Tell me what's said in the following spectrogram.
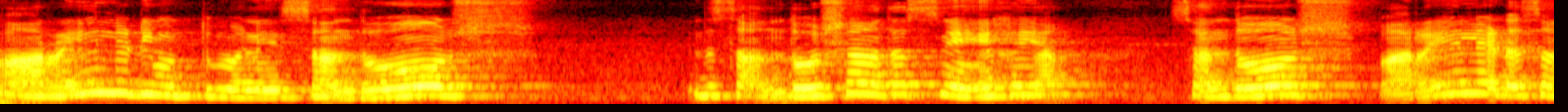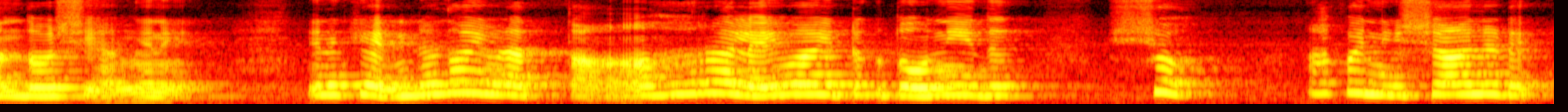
പറയില്ലടി മുത്തുമണി. സന്തോഷ്. ഇത് സന്തോഷം അതാ സ്നേഹയ. സന്തോഷ് പറയല്ലേടാ സന്തോഷി അങ്ങനെ. എനിക്ക് എന്നതാ ഇവിടെ താറ ലൈവായിട്ട് തോന്നിയത്? ഷോ അപ്പൊ നിഷാനയുടെ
